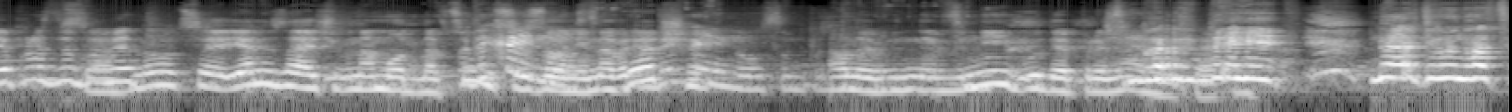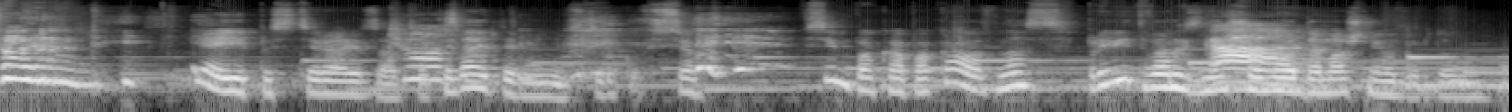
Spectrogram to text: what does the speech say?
Я просто Все. пам'ятаю. Ну, це, я не знаю, чи вона модна в цьому Подихай сезоні, носом, навряд подихай чи. носом. Але в, в ній буде принаймні. тепло. Смердить. Навіть вона смердить. Я її постираю завтра. Чого Кидайте мені в стірку. Все. Всім пока-пока. От нас привіт вам з Пока. нашого домашнього дурдому.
